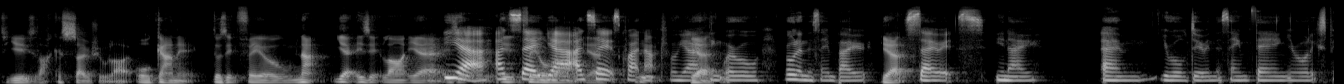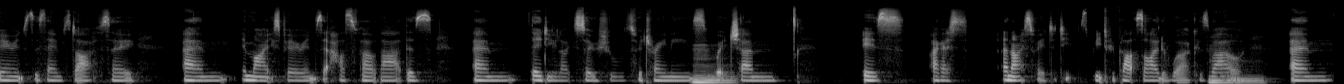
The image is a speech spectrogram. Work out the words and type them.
To use like a social like organic? Does it feel nat? Yeah, is it like yeah? yeah, it- I'd say yeah, right? I'd say it's quite natural. Yeah, Yeah. I think we're all we're all in the same boat. yeah. So it's you know, um, you're all doing the same thing. You're all experiencing the same stuff. So, um, in my experience, it has felt that there's um, they do like socials for trainees, Mm. which um, is I guess a nice way to te- speak to people outside of work as well. Mm. Um,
